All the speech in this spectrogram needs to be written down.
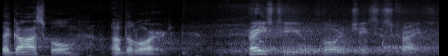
The Gospel of the Lord. Praise to you, Lord Jesus Christ.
